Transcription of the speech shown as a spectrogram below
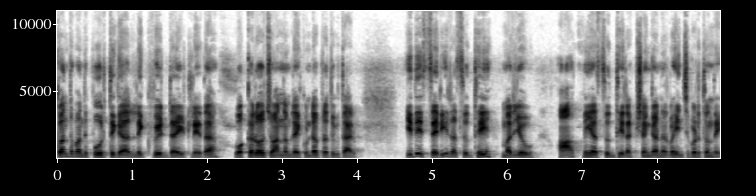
కొంతమంది పూర్తిగా లిక్విడ్ డైట్ లేదా ఒక్కరోజు అన్నం లేకుండా బ్రతుకుతారు. ఇది శరీర శుద్ధి మరియు ఆత్మీయ శుద్ధి లక్ష్యంగా నిర్వహించబడుతుంది.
